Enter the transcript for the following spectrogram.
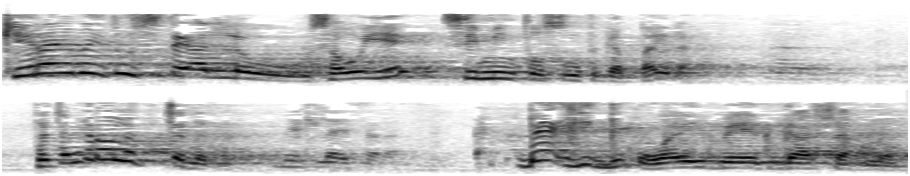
ኪራይ ቤት ውስጥ ያለው ሰውዬ ሲሚንቶ ስንት ገባ ይላል። ተጨንቅራለ ተጨነቀ ቤት ላይ ይሰራል። ወይ ቤት ጋሻ አህመድ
